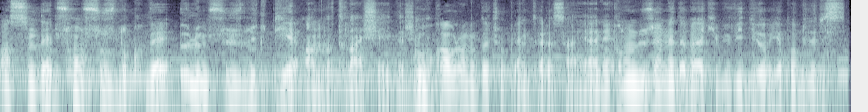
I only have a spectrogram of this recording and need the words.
aslında hep sonsuzluk ve ölümsüzlük diye anlatılan şeydir. Ruh kavramı da çok enteresan. Yani bunun üzerine de belki bir video yapabiliriz.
